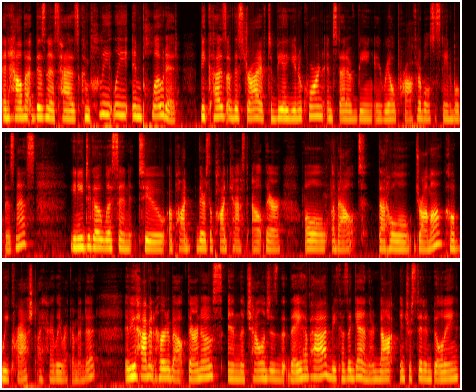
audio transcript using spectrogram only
and how that business has completely imploded because of this drive to be a unicorn instead of being a real profitable, sustainable business, you need to go listen to a pod. There's a podcast out there all about that whole drama called We Crashed. I highly recommend it. If you haven't heard about Theranos and the challenges that they have had, because again, they're not interested in building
